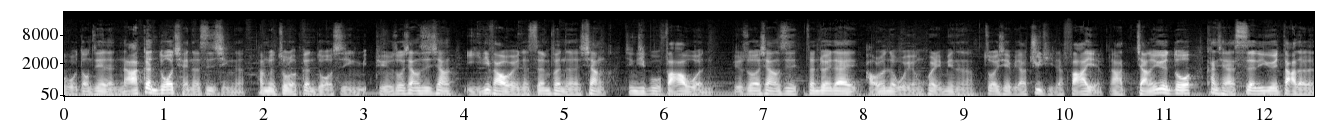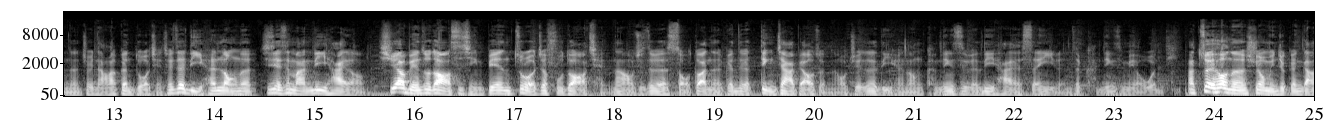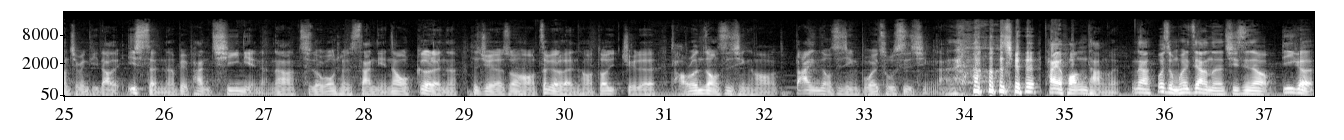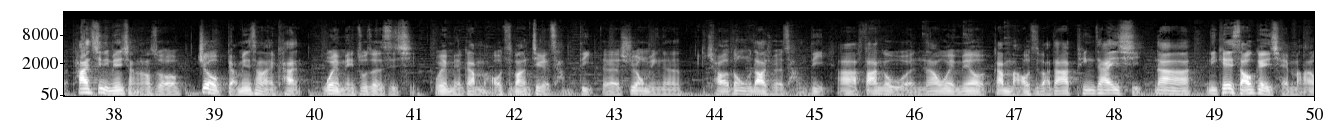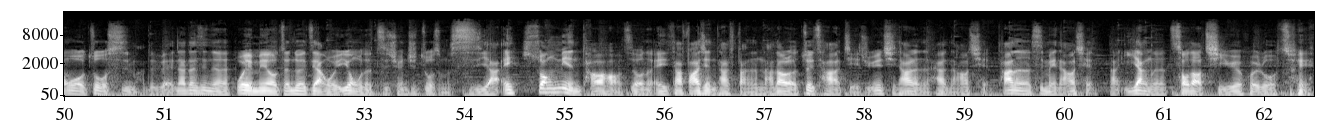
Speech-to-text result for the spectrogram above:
国栋这些人拿更多钱的事情呢，他们就做了更多的事情。比如说，像是像以立法委员的身份呢，向经济部发文；比如说，像是针对在讨论的委员会里面呢，做一些比较具体的发言啊。讲的越多，看起来势力越大的人呢，就会拿到更多钱。所以这李恒龙呢，其实也是蛮厉害的哦。需要别人做多少事情，别人做了就付多少钱。那我觉得这个手段呢，跟这个定价标准呢，我觉得这个李恒龙肯定是个厉害的生意人，这肯定是。没有问题。那最后呢，徐永明就跟刚前面提到的一审呢被判七年了，那褫夺公权三年。那我个人呢是觉得说哈，这个人哈都觉得讨论这种事情哈，答应这种事情不会出事情啦，觉得太荒唐了。那为什么会这样呢？其实呢，第一个他心里面想到说，就表面上来看，我也没做这个事情，我也没有干嘛，我只帮你借个场地。呃，徐永明呢？乔东吴大学的场地啊，发个文，那我也没有干嘛，我只把大家拼在一起。那你可以少给钱嘛，然后我有做事嘛，对不对？那但是呢，我也没有针对这样，我也用我的职权去做什么施压。哎，双面讨好之后呢，哎，他发现他反而拿到了最差的结局，因为其他人呢还有拿到钱，他呢是没拿到钱，那一样呢收到契约贿赂罪。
